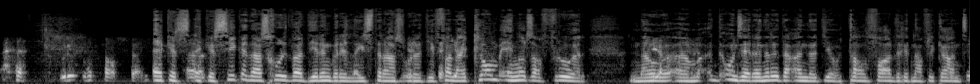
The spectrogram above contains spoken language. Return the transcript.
hoe dit ook sal sê. Ek is ek is seker daar's groot waardering by die luisteraars oor dat jy van daai klomp Engels af vroeër nou ja. um, ons herinner dit aan dat jou taalvaardigheid in Afrikaans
